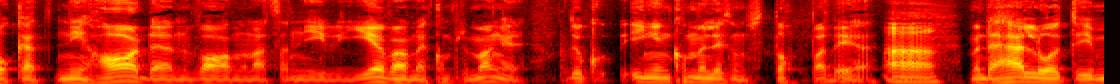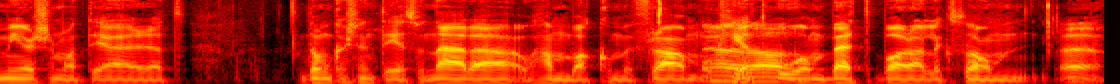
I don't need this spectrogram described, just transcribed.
och att ni har den vanan att ni ger varandra komplimanger. Då, ingen kommer liksom stoppa det. Ja. Men det här låter ju mer som att det är att de kanske inte är så nära och han bara kommer fram och Ja, helt oombett bara liksom Ja.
